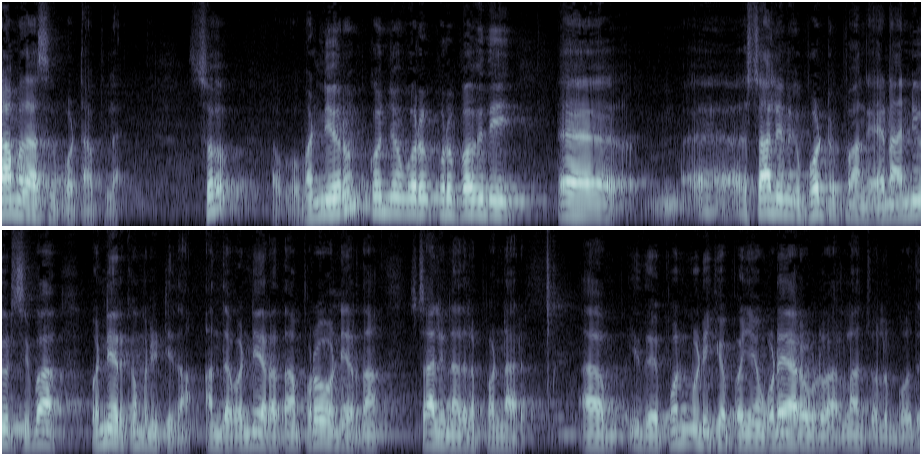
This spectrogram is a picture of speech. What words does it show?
ராமதாஸுக்கு போட்டாப்புல. ஸோ வன்னியரும் கொஞ்சம் ஒரு ஒரு பகுதி ஸ்டாலினுக்கு போட்டிருப்பாங்க. ஏன்னா அன்னியூர் சிவா வன்னியர் கம்யூனிட்டி தான். அந்த வன்னியரை தான் ப்ரோ வன்னியர் தான் ஸ்டாலின் அதில் பண்ணார். இது பொன்முடிக்க பையன் உடையார விடுவார்லாம் சொல்லும்போது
